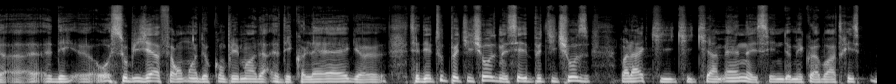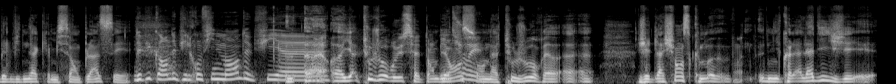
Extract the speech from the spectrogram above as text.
euh, euh, s'obliger à faire au moins de compliments à, des collègues. c'est des toutes petites choses, mais c'est des petites choses, voilà, qui, qui, qui amènent. Et c'est une de mes collaboratrices, Belvina, qui a mis ça en place. Depuis quand? Depuis le confinement? Depuis Il y a toujours eu cette ambiance. On a toujours. j'ai de la chance, comme Nicolas l'a dit, j'ai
